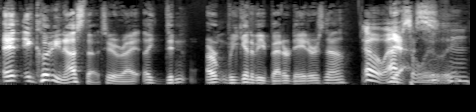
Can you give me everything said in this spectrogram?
And including us, though, too, right? Like, didn't aren't we going to be better daters now? Oh, Yes. absolutely.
